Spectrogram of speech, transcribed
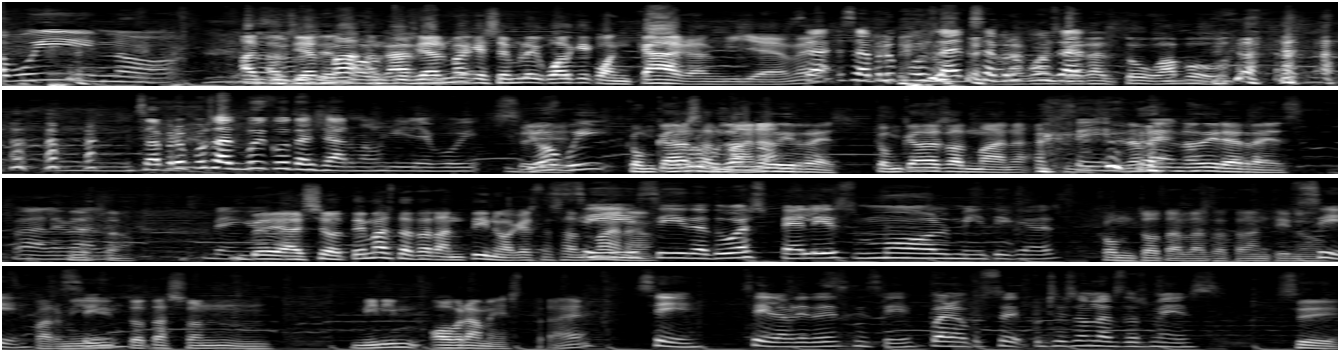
Avui no. Entusiasme, Entusiasme entusiasme que sembla igual que quan caguen, Guillem, eh? S'ha s'ha proposat, s'ha Ara quan proposat, cagues tu, guapo. s'ha proposat boicotejar-me el Guille avui. Jo avui com cada setmana. no dir res. Com cada setmana. Sí, No, no diré res. Vale, Ja vale. està. Vinga, Bé, va. això, temes de Tarantino aquesta Sí, setmana. sí, de dues pel·lis molt mítiques. Com totes les de Tarantino. Sí, per mi sí. totes són mínim obra mestra, eh? Sí, sí, la veritat és que sí. Bueno, potser, potser són les dues més Sí.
